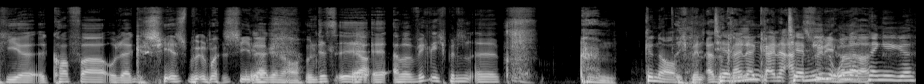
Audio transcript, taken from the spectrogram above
hier äh, Koffer oder Geschirrspülmaschine. Ja, genau. Und das, äh, Ja. äh, aber wirklich, ich bin äh, Genau. Ich bin- also keine- keine Angst für die Hörer. Terminunabhängige.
